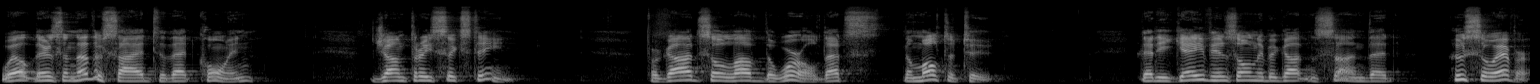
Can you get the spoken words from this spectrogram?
Well, there's another side to that coin. John 3:16. For God so loved the world, that's the multitude, that he gave his only begotten son that whosoever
